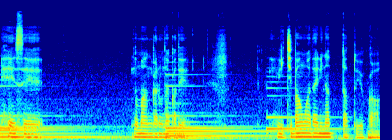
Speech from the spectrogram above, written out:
平成の漫画の中で一番話題になったというか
